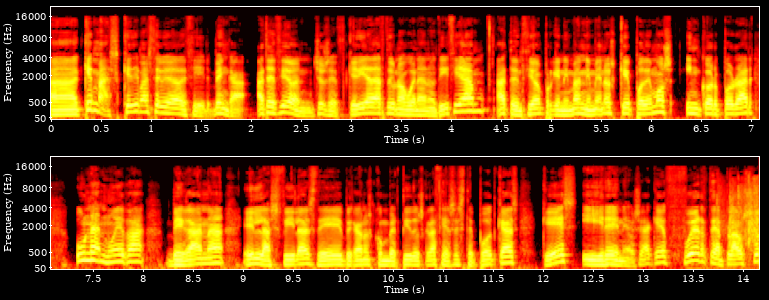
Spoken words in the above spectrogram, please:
Uh, ¿Qué más? ¿Qué más te voy a decir? Venga, atención, Joseph, quería darte una buena noticia. Atención, porque ni más ni menos que podemos incorporar una nueva vegana en las filas de veganos convertidos gracias a este podcast, que es Irene. O sea que fuerte aplauso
